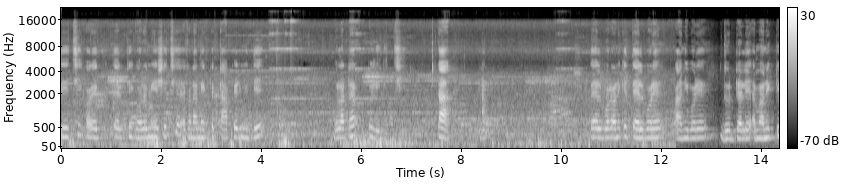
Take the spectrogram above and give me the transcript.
দিয়েছি, কড়াইতে তেলটি গরমে এসেছে। এখন আমি একটা কাপের মধ্যে গোলাটা তুলে নিচ্ছি। কাপ। তেল ভরে, অনেকে তেল ভরে, পানি ভরে দুধ ডালে। আমি অনেকটি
